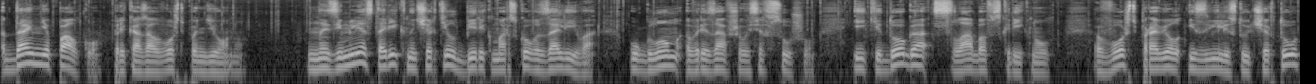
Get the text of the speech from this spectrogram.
«Дай мне палку», — приказал вождь Пандиону. На земле старик начертил берег морского залива, углом врезавшегося в сушу, и Кидога слабо вскрикнул. Вождь провел извилистую черту,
